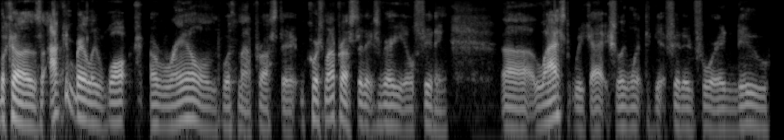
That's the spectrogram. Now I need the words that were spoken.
because I can barely walk around with my prosthetic. Of course, my prosthetic is very ill fitting. Uh, last week, I actually went to get fitted for a new,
